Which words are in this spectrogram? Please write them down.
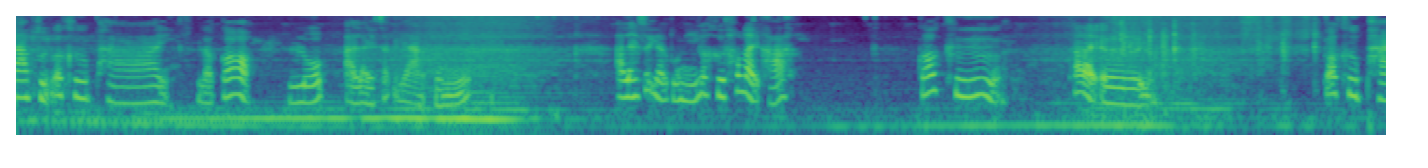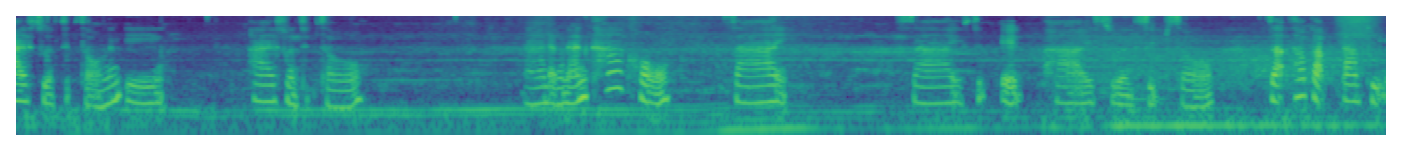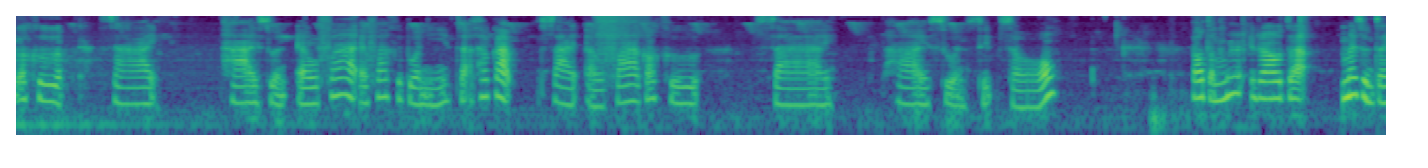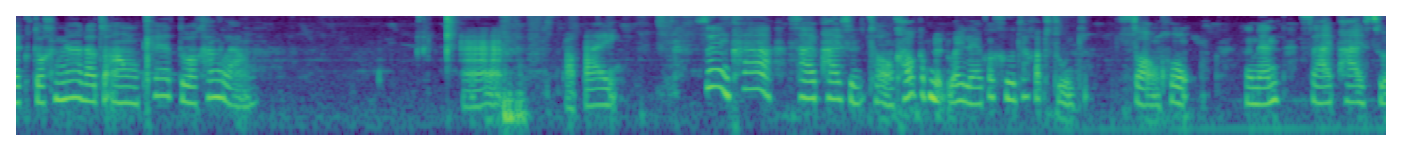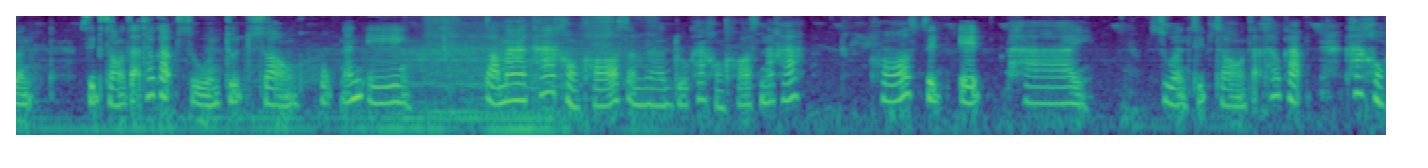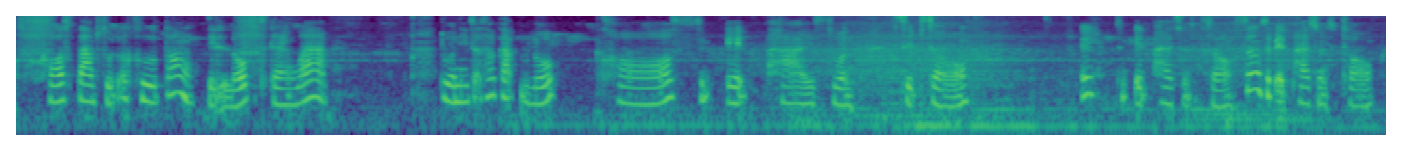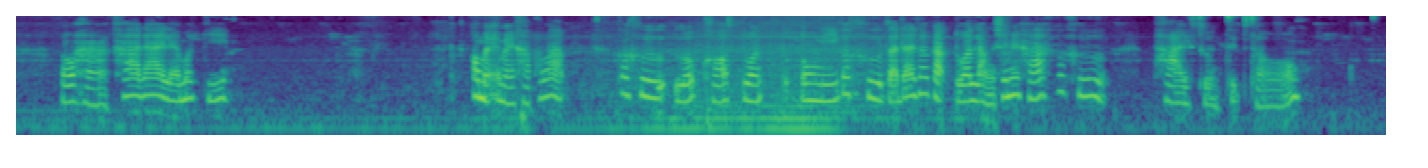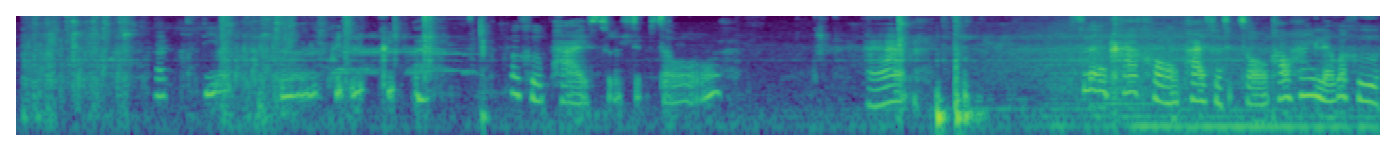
ตามสูตรก็คือพายแล้วก็ลบอะไรสักอย่างตรงนี้ อะไรสักอย่างตรงนี้ก็คือเท่าไหร่คะ ก็คือ เท่าไหร่เอ่ย ก็คือพายส่วน 12 นั่นเอง พายส่วน 12อ่าดังนั้นค่าของไซน์ไซน์11พายส่วน 12 จะเท่ากับตามสูตรก็คือไซน์พายส่วนอัลฟาอัลฟาคือตัวนี้จะเท่ากับไซน์อัลฟาก็คือไซน์พายส่วน 12 เราจะไม่เราจะ ไม่สนใจตัวข้างหน้าเราจะเอาแค่ตัวข้างหลัง อ่า ต่อไป ซึ่งค่าไซน์พายส่วน2เขากำหนดไว้แล้วก็คือเท่ากับ 0.26 ดังนั้นไซน์พายส่วน 12 จะเท่ากับ 0.26 นั่นเอง ต่อมาค่าของคอสมาดูค่าของคอสนะคะคอส11พาย ส่วน 12 จะเท่ากับค่าของคอสตามสูตรก็คือต้องติดลบแสดงว่า ตัวนี้จะเท่ากับลบ cos 11พายส่วน 12 เอ๊ะ 11พายส่วน 12 ซึ่ง 11พายส่วน 12 เราหาค่าได้แล้วเมื่อกี้ เอาใหม่เอาใหม่ค่ะเพราะว่าก็คือลบ cos ตัวตรงนี้ก็คือจะได้เท่ากับตัวหลังใช่ไหมคะ ก็คือพายส่วน 12 ดียวมาลิควิดลิควิดก็คือพายส่วนสิบสอ่าซึ่งค่าของพายส่วนสิบสองเข้าให้แล้วก็คือ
